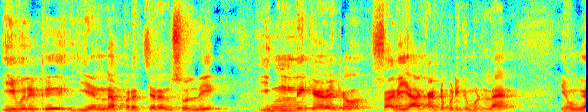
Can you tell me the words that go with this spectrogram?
இவருக்கு என்ன பிரச்சனைன்னு சொல்லி இன்னைக்கு வரைக்கும் சரியாக கண்டுபிடிக்க முடியல. இவங்க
